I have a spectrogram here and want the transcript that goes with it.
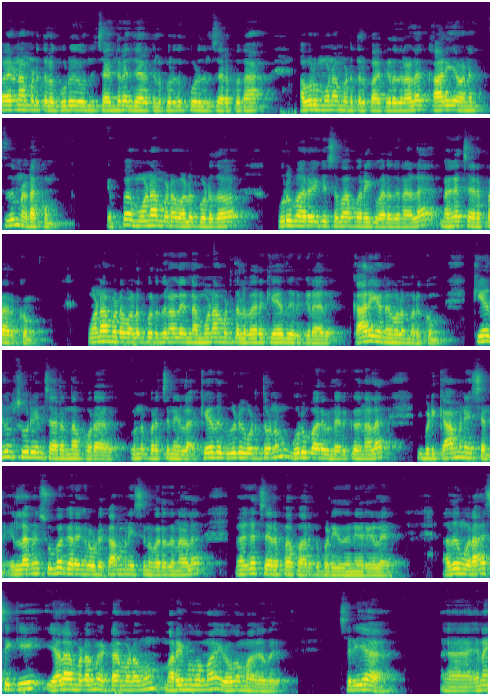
பதினொன்றாம் இடத்துல குரு வந்து சந்திரன் சாரத்தில் போகிறது கூடுதல் சிறப்பு தான். அவரும் மூணாம் இடத்துல பார்க்கறதுனால காரியம் அனைத்தும் நடக்கும். எப்போ மூணாம் இடம் வலுப்படுதோ குரு பார்வைக்கு செவ்வாய் பார்வைக்கு வர்றதுனால மிகச்சிறப்பாக இருக்கும். மூணாம் இடம் வலுப்படுறதுனால என்ன? மூணாம் இடத்துல வேறு கேது இருக்கிறாரு. காரிய அனுகூலம் இருக்கும். கேதும் சூரியன் சாரம் தான் போகிறாரு ஒன்றும் பிரச்சனை இல்லை. கேது வீடு கொடுத்தவனும் குரு பார்வையில் இருக்கிறதுனால இப்படி காம்பினேஷன் எல்லாமே சுபகரங்களோட காம்பினேஷன் வர்றதுனால மிகச்சிறப்பாக பார்க்கப்படுகிறது நேர்களே. அதுவும் உங்கள் ராசிக்கு ஏழாம் இடமும் எட்டாம் இடமும் மறைமுகமாக யோகமாகுது. சரியா? ஏன்னா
